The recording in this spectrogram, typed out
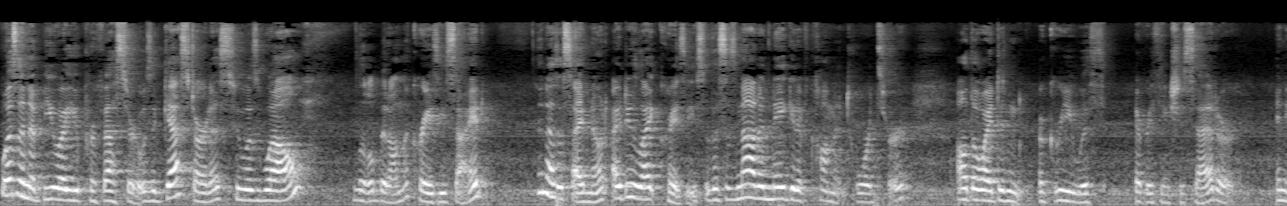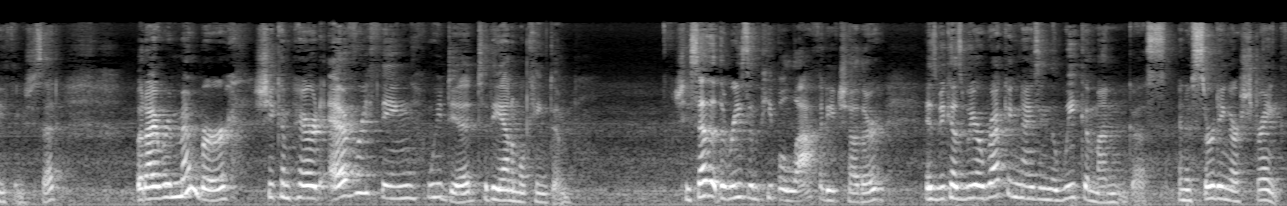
wasn't a BYU professor, it was a guest artist who was, well, a little bit on the crazy side. And as a side note, I do like crazy, so this is not a negative comment towards her, although I didn't agree with everything she said or anything she said. But I remember she compared everything we did to the animal kingdom. She said that the reason people laugh at each other is because we are recognizing the weak among us and asserting our strength,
